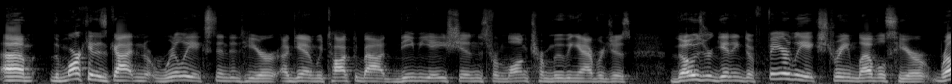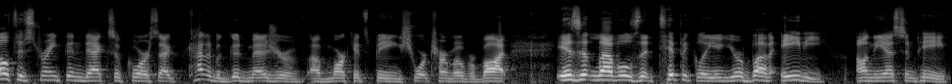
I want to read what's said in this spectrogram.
Um, the market has gotten really extended here. Again, we talked about deviations from long term moving averages. Those are getting to fairly extreme levels here. Relative strength index, of course, that kind of a good measure of, of markets being short term overbought, is at levels that typically you're above 80 on the S&P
